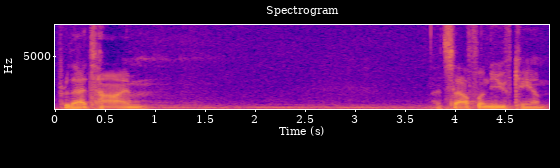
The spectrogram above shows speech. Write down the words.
For that time at Southland Youth Camp.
